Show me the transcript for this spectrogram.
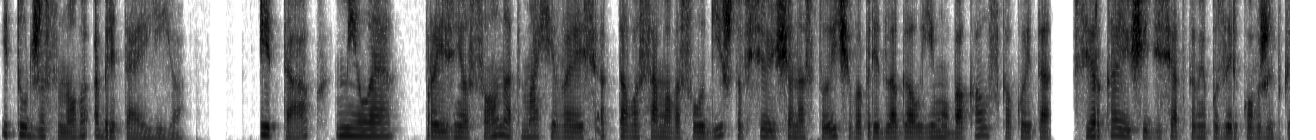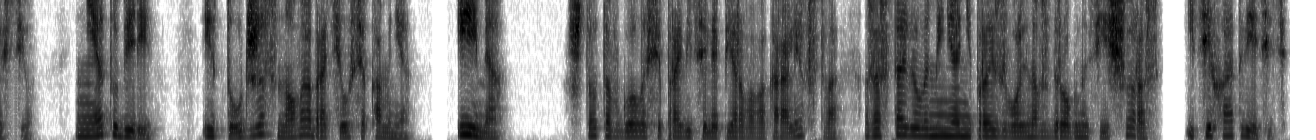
и тут же снова обретая ее. «Итак, милая, произнес он, отмахиваясь от того самого слуги, что все еще настойчиво предлагал ему бокал с какой-то сверкающей десятками пузырьков жидкостью. «Нет, убери». И тут же снова обратился ко мне. «Имя». Что-то в голосе правителя Первого Королевства заставило меня непроизвольно вздрогнуть еще раз и тихо ответить,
